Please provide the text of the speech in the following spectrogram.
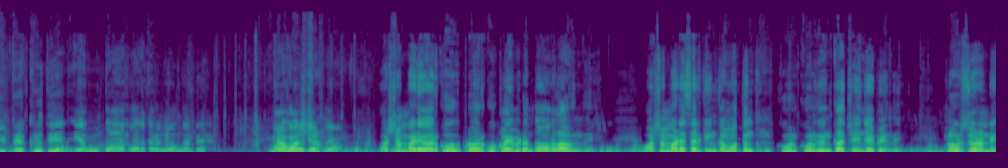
ఈ ప్రకృతి ఎంత ఆహ్లాదకరంగా ఉందంటే మాటల్లో వర్షం- వర్షం పడే వరకు ఇప్పటి వరకు క్లైమేట్ అంతా ఒకలా ఉంది. వర్షం పడేసరికి ఇంకా మొత్తం కూల్ కూల్గా ఇంకా చేంజ్ అయిపోయింది. క్లౌడ్స్ చూడండి.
